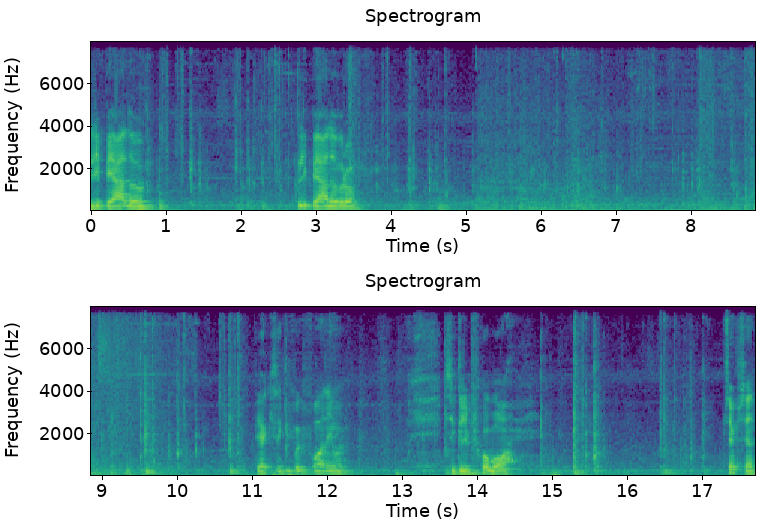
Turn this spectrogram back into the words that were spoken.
Clipeado. Clipeado, bro. Pior que isso aqui foi foda, hein, mano. Esse clipe ficou bom, ó. 100%.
